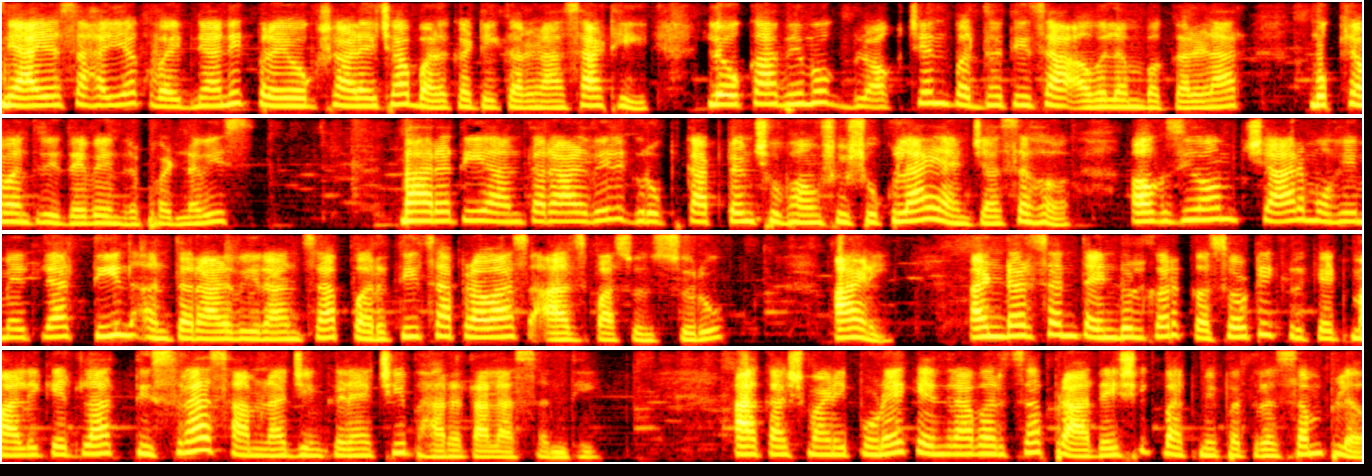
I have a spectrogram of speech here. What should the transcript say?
न्यायसहाय्यक वैज्ञानिक प्रयोगशाळेच्या बळकटीकरणासाठी लोकाभिमुख ब्लॉकचेन पद्धतीचा अवलंब करणार मुख्यमंत्री देवेंद्र फडणवीस. भारतीय अंतराळवीर ग्रुप कॅप्टन शुभांशु शुक्ला यांच्यासह ऑक्झिओम चार मोहिमेतल्या तीन अंतराळवीरांचा परतीचा प्रवास आजपासून सुरू. आणि अंडरसन तेंडुलकर कसोटी क्रिकेट मालिकेतला तिसरा सामना जिंकण्याची भारताला संधी. आकाशवाणी पुणे केंद्रावरचं प्रादेशिक बातमीपत्र संपलं.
